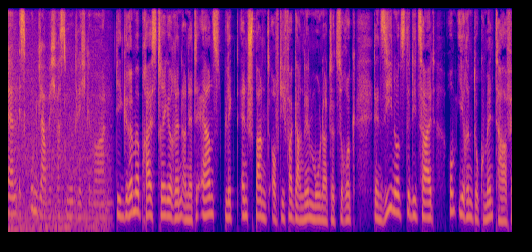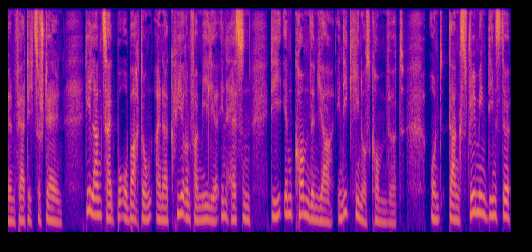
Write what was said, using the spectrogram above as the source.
ähm, ist unglaublich was möglich geworden. Die Grimme-Preisträgerin Annette Ernst blickt entspannt auf die vergangenen Monate zurück, denn sie nutzte die Zeit, um ihren Dokumentarfilm fertigzustellen. Die Langzeitbeobachtung einer queeren Familie in Hessen, die im kommenden Jahr in die Kinos kommen wird. Und dank Streamingdienste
